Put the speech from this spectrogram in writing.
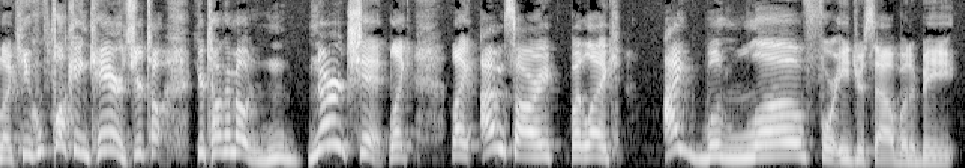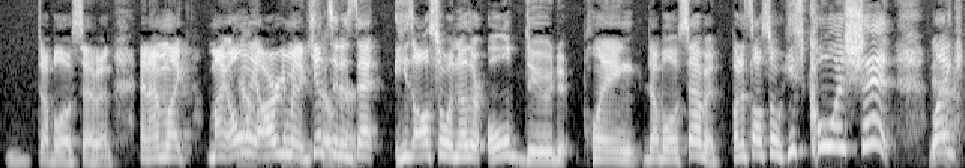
Like he, who fucking cares? You're talking you're talking about n- nerd shit. Like like I'm sorry, but like I would love for Idris Elba to be 007. And I'm like, my only Yeah, argument against so it is good. that he's also another old dude playing 007. But it's also he's cool as shit. Yeah. Like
